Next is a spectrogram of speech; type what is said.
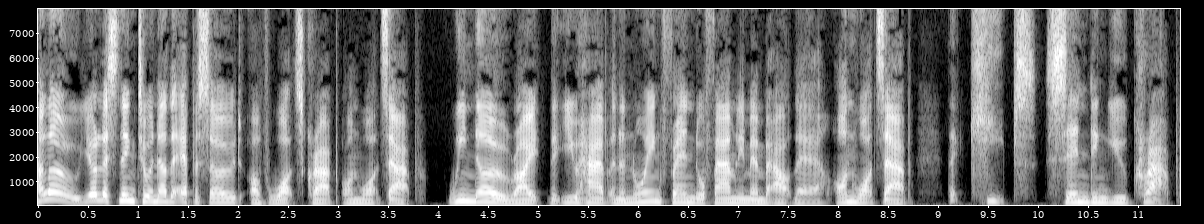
Hello, you're listening to another episode of What's Crap on WhatsApp. We know, right, that you have an annoying friend or family member out there on WhatsApp that keeps sending you crap.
